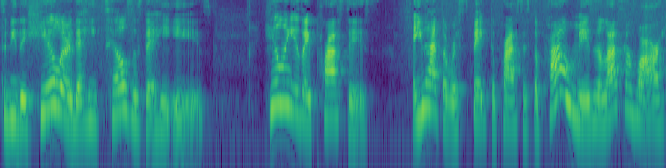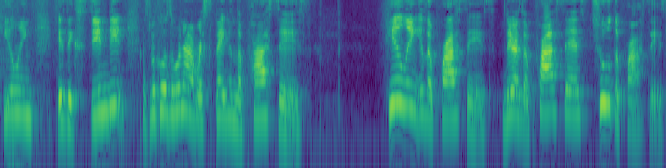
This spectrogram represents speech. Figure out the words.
to be the healer that He tells us that He is. Healing is a process. And you have to respect the process. The problem is, and a lot of times why our healing is extended, is because we're not respecting the process. Healing is a process. There's a process to the process.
